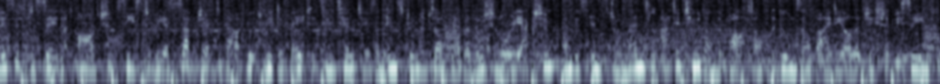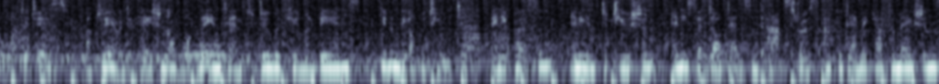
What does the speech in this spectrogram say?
This is to say that art should cease to be a subject about which we debate its utility as an instrument of revolutionary action, and this instrumental attitude on the part of the goons of ideology should be seen for what it is, a clear indication of what they intend to do with human beings, given the opportunity. Any person, any institution, any set of dense and abstruse academic affirmations,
